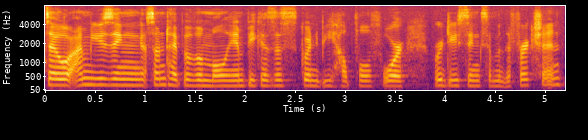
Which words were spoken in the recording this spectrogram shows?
So I'm using some type of emollient because this is going to be helpful for reducing some of the friction.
